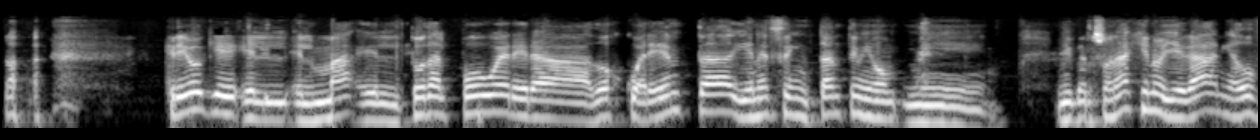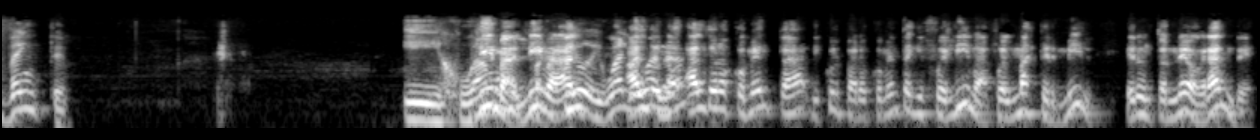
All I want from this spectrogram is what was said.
Creo que el, el, ma- el total power era 2.40 y en ese instante mi, mi, mi personaje no llegaba ni a 2.20. Y jugamos Lima, Lima. igual, Aldo, igual, nos- ¿ah? Aldo nos comenta, disculpa, nos comenta que fue Lima, fue el Master 1000. Era un torneo grande.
